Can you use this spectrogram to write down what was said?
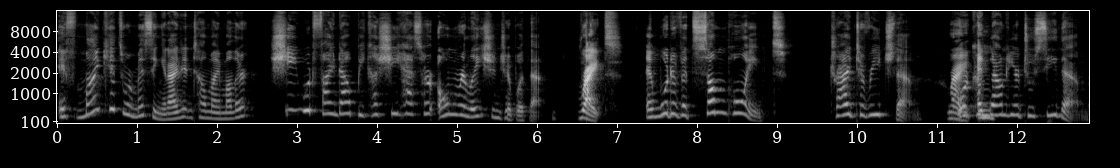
If my kids were missing and I didn't tell my mother, she would find out because she has her own relationship with them Right, and would have at some point tried to reach them right. or come and, down here to see them.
